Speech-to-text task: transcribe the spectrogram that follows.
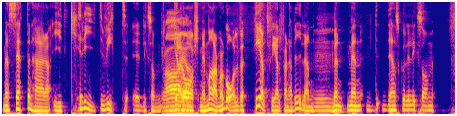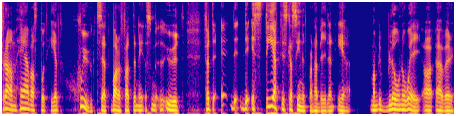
Men sätt den här i ett kritvitt eh, liksom, Ja, garage med marmorgolv. Helt fel för den här bilen. Mm. Men, men den skulle liksom framhävas på ett helt sjukt sätt bara för att den är som ut. För att det, det, estetiska sinnet på den här bilen är, man blir blown away över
